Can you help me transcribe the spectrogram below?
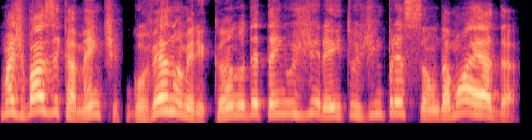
Mas, basicamente, o governo americano detém os direitos de impressão da moeda.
